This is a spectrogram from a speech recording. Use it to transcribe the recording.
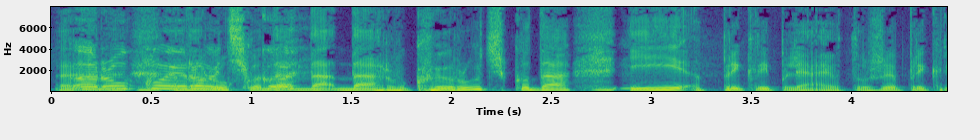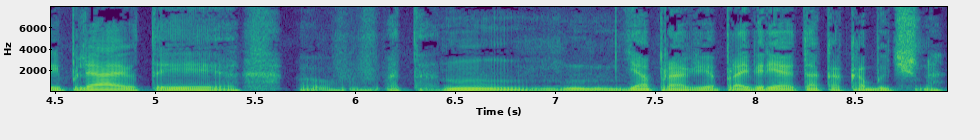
Э, руку и ручку. Да, да, да, руку и ручку, да, и прикрепляют, уже прикрепляют, и э, это, ну, я проверяю так, как обычно.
